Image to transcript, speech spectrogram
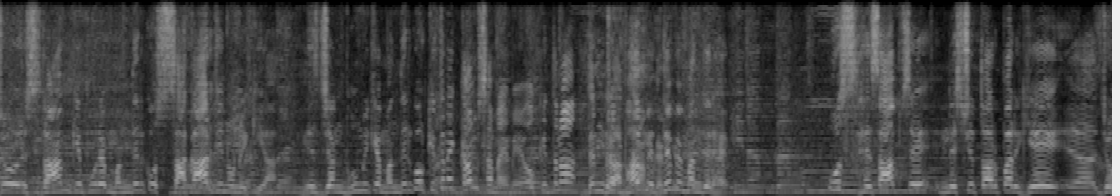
जो इस राम के पूरे मंदिर को साकार जिन्होंने किया इस जन्मभूमि के मंदिर को कितने कम समय में और कितना भव्य दिव्य मंदिर है उस हिसाब से निश्चित तौर पर ये जो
